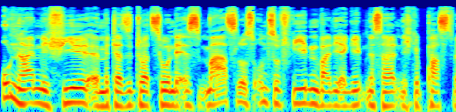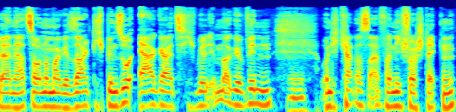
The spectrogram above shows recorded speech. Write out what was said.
unheimlich viel mit der Situation. Der ist maßlos unzufrieden, weil die Ergebnisse halt nicht gepasst werden. Er hat es auch nochmal gesagt, ich bin so ehrgeizig, ich will immer gewinnen mhm. und ich kann das einfach nicht verstecken.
